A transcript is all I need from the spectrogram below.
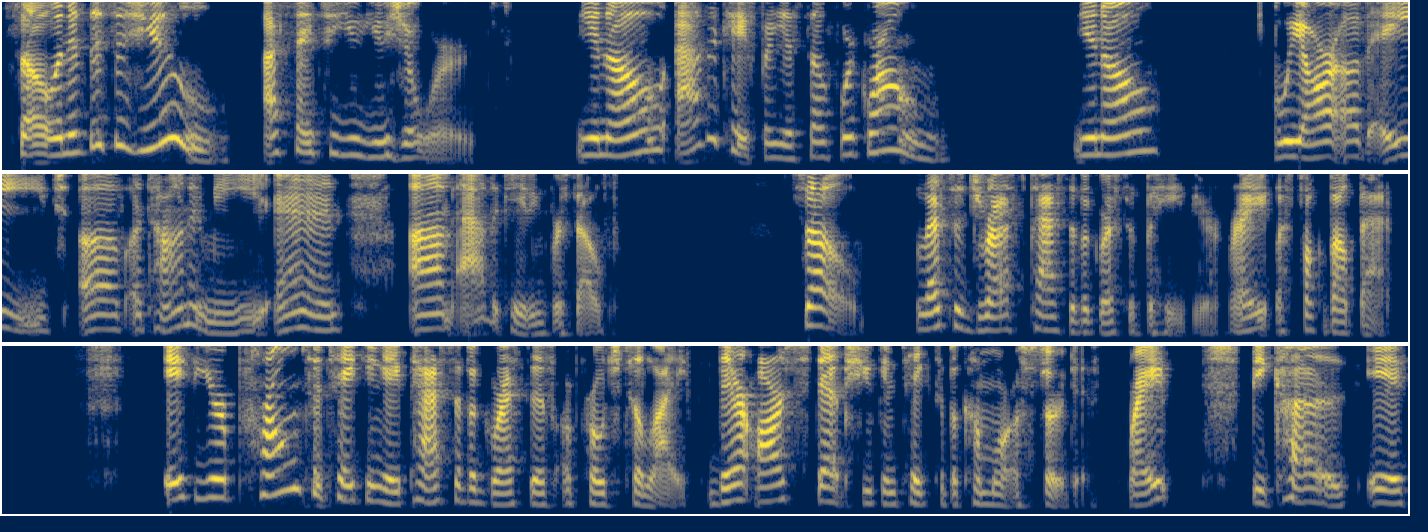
So, and if this is you, I say to you, use your words. You know, advocate for yourself. We're grown. You know, we are of age of autonomy and um, advocating for self. So let's address passive aggressive behavior, right? Let's talk about that. If you're prone to taking a passive aggressive approach to life, there are steps you can take to become more assertive, right? Because if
